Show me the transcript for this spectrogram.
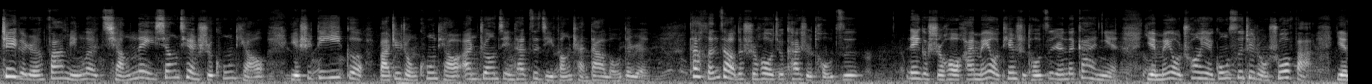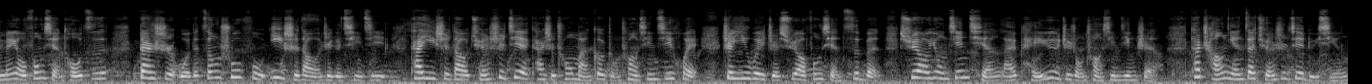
这个人发明了墙内镶嵌式空调，也是第一个把这种空调安装进他自己房产大楼的人。他很早的时候就开始投资。那个时候还没有天使投资人的概念，也没有创业公司这种说法，也没有风险投资。但是我的曾叔父意识到了这个契机，他意识到全世界开始充满各种创新机会，这意味着需要风险资本，需要用金钱来培育这种创新精神。他常年在全世界旅行，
